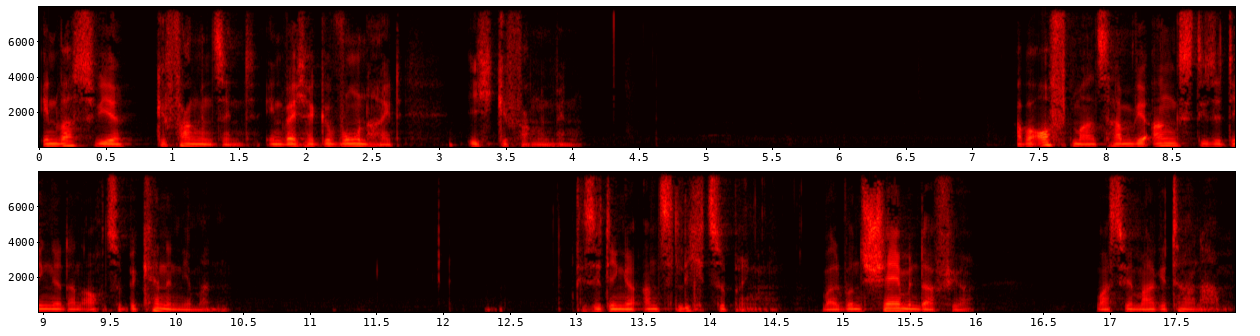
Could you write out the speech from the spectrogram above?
In was wir gefangen sind. In welcher Gewohnheit ich gefangen bin. Aber oftmals haben wir Angst, diese Dinge dann auch zu bekennen jemandem. Diese Dinge ans Licht zu bringen, weil wir uns schämen dafür, was wir mal getan haben.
